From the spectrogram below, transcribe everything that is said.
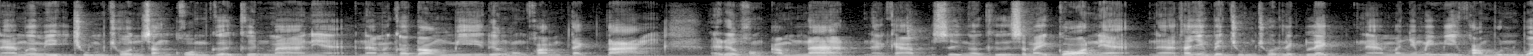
นะเมื่อมีชุมชนสังคมเกิดขึ้นมาเนี่ยนะมันก็ต้องมีเรื่องของความแตกต่าง ในเรื่องของอำนาจนะครับซึ่งก็คือสมัยก่อนเนี่ยนะถ้ายังเป็นชุมชนเล็กๆนะมันยังไม่มีความวุ่นว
